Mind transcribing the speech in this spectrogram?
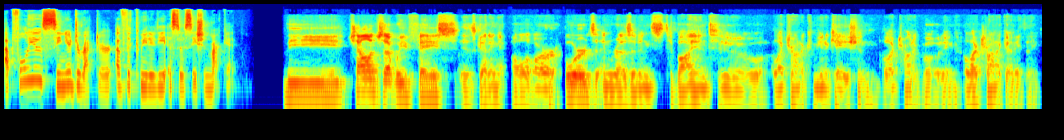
Appfolio's Senior Director of the Community Association Market. The challenge that we face is getting all of our boards and residents to buy into electronic communication, electronic voting, electronic anything.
